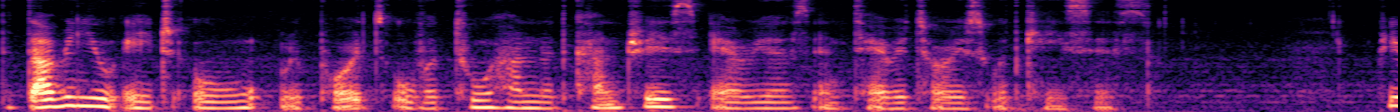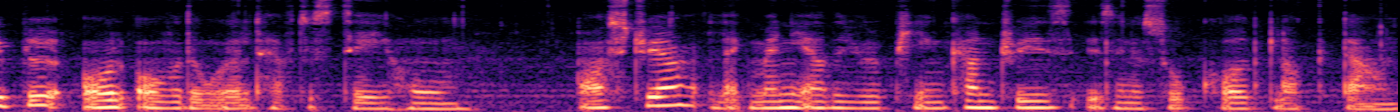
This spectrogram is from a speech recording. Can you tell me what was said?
The WHO reports over 200 countries, areas, and territories with cases. People all over the world have to stay home. Austria, like many other European countries, is in a so called lockdown.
